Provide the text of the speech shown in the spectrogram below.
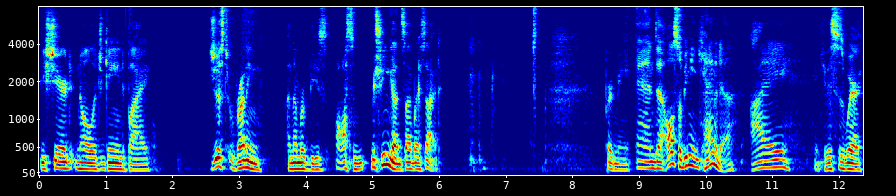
the shared knowledge gained by just running a number of these awesome machine guns side by side. Pardon me. And uh, also being in Canada, I okay, this is where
